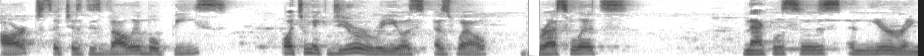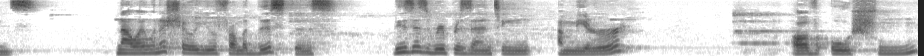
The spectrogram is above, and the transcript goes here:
art, such as this valuable piece, or to make jewelry as, as well, bracelets, necklaces, and earrings. Now I want to show you from a distance. This is representing a mirror of Oshun,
